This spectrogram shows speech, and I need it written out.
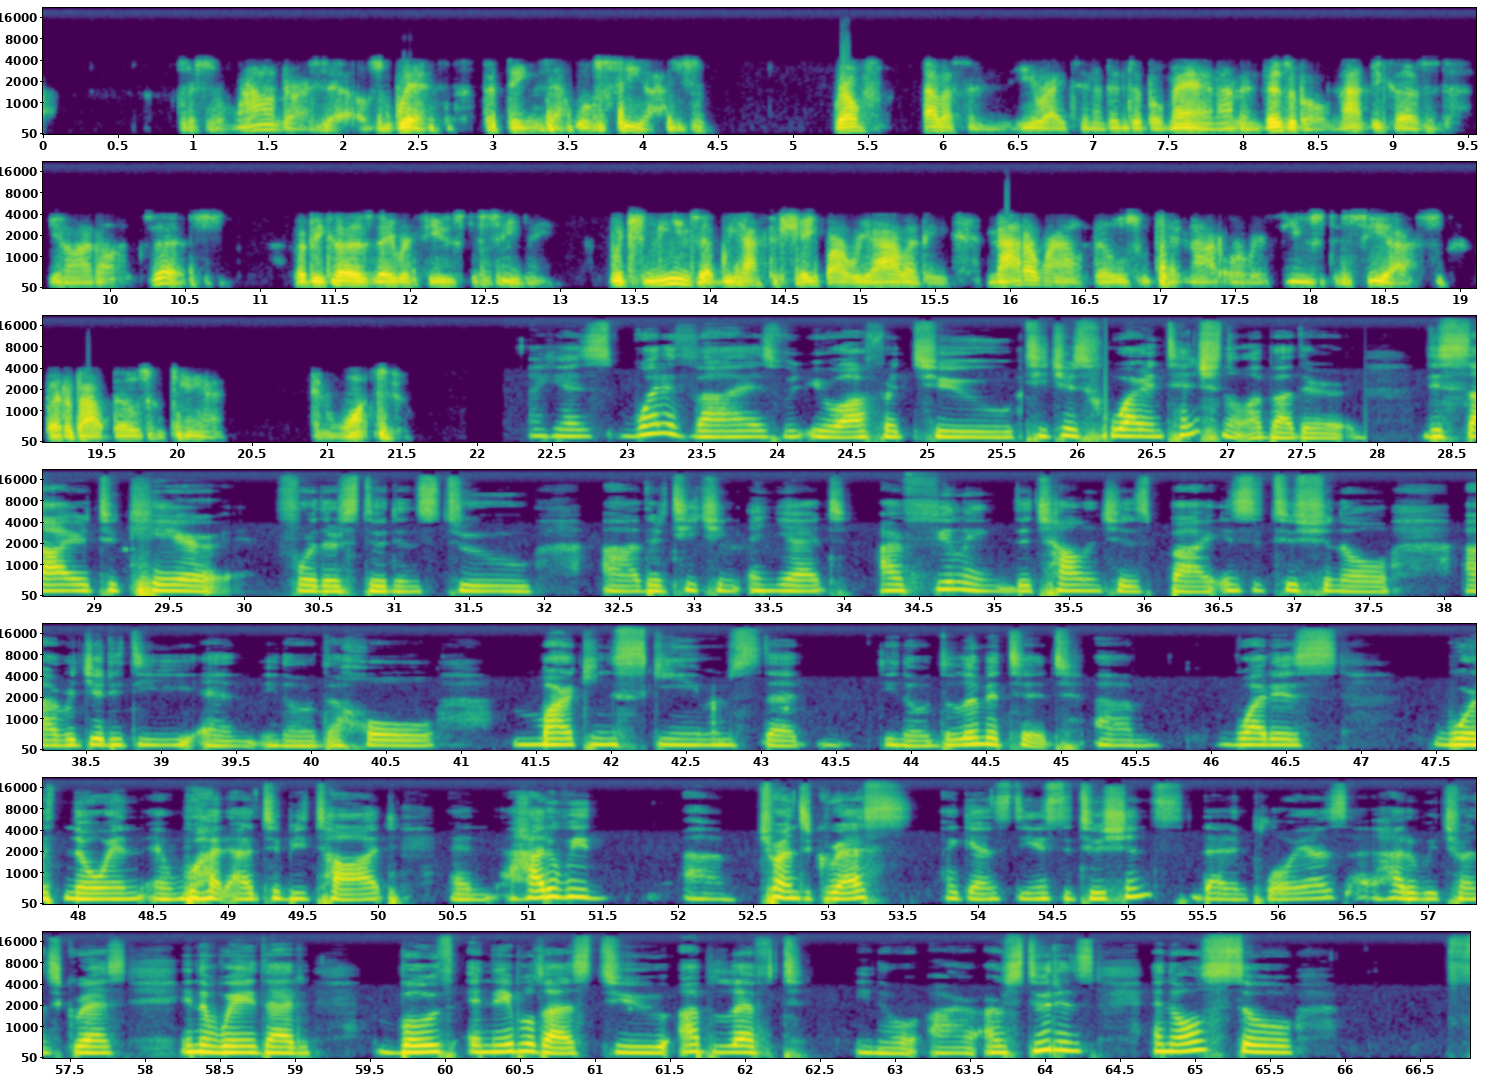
to surround ourselves with the things that will see us. Ralph Ellison, he writes in Invisible Man, I'm invisible, not because, you know, I don't exist, but because they refuse to see me, which means that we have to shape our reality, not around those who cannot or refuse to see us, but about those who can and want to. I guess, what advice would you offer to teachers who are intentional about their desire to care for their students through uh, their teaching and yet are feeling the challenges by institutional uh, rigidity and you know the whole marking schemes that you know delimited um, what is worth knowing and what had to be taught. And how do we uh, transgress against the institutions that employ us? How do we transgress in a way that both enabled us to uplift you know our our students and also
